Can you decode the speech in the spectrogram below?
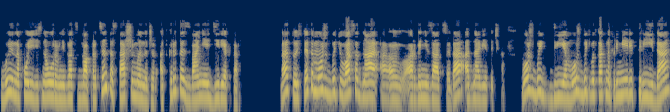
Вы находитесь на уровне 22%, старший менеджер, открыто звание директор. Да, то есть это может быть у вас одна а, организация, да, одна веточка, может быть две, может быть вот как на примере три, да,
